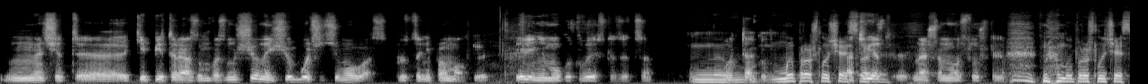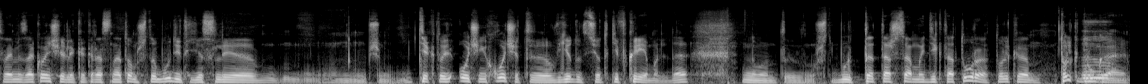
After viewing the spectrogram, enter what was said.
значит, э, кипит разум возмущенно еще больше, чем у вас. Просто не помалкивают. Или не могут высказаться. Вот так вот. Мы прошлую часть Ответ с вами... нашему слушателю. Мы прошлую часть с вами закончили как раз на том, что будет, если в общем, те, кто очень хочет, э, въедут все-таки в Кремль, да? Ну вот, э, что будет та, та же самая диктатура, только, только другая.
